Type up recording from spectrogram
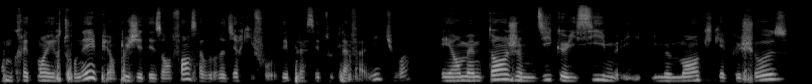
concrètement y retourner. Et puis en plus, j'ai des enfants, ça voudrait dire qu'il faut déplacer toute la famille, tu vois. Et en même temps, je me dis qu'ici, il, il me manque quelque chose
